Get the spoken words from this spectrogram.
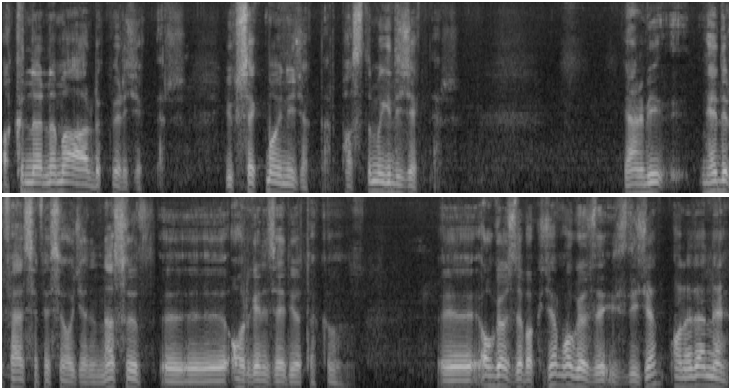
akınlarına mı ağırlık verecekler? Yüksek mi oynayacaklar? Paslı mı gidecekler? Yani bir nedir felsefesi hocanın? Nasıl e, organize ediyor takımı? Ee, o gözle bakacağım, o gözle izleyeceğim. O nedenle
